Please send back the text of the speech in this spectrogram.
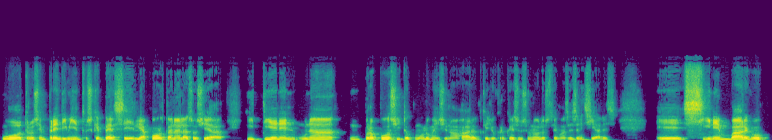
U otros emprendimientos que per se le aportan a la sociedad y tienen una, un propósito, como lo mencionaba Harold, que yo creo que eso es uno de los temas esenciales. Eh, sin embargo,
